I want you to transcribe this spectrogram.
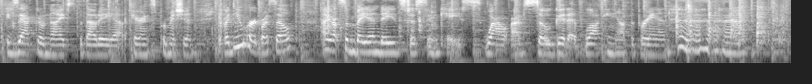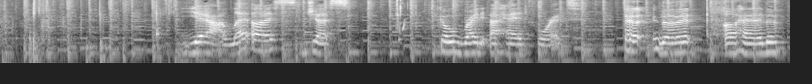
X-Acto knives without a uh, parent's permission. If I do hurt myself, I got some band-aids just in case. Wow, I'm so good at blocking out the brand. yeah, let us just go right ahead for it. got it? Ahead.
